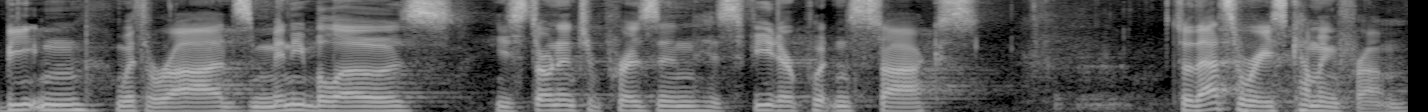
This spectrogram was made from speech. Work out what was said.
beaten with rods, many blows. He's thrown into prison. His feet are put in stocks. So that's where he's coming from.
